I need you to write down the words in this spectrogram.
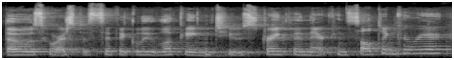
those who are specifically looking to strengthen their consulting career,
